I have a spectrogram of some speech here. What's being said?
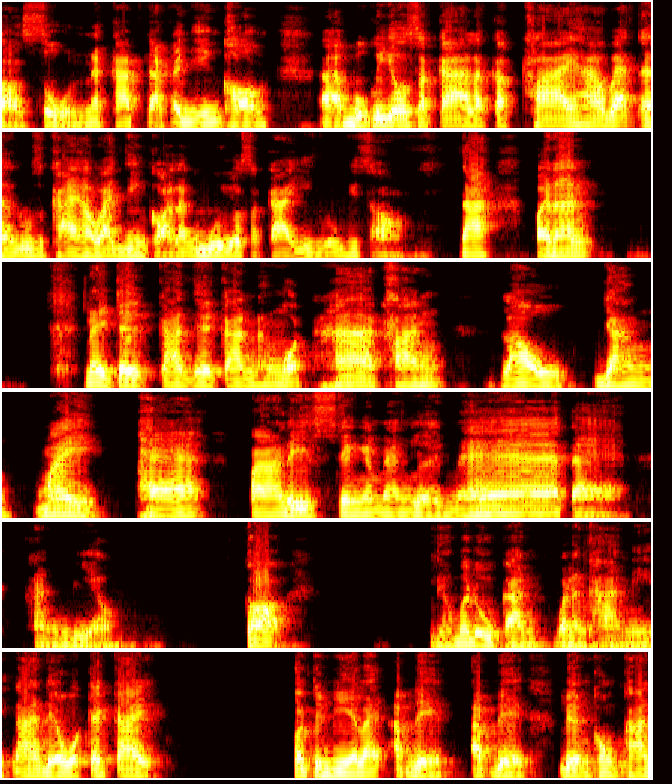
ต่อศูนย์นะครับ จากการยิงของอ่าบุกโยสก้าแล้วก็คลายฮาวเวตเออลูกสุดคลายฮาวเวตยิงก่อนแล้วก็บุกโยสก้ายิงลูกที่2นะเพราะฉะนั้น ในเจอการเจอกันทั้งหมด 5 ครั้ง เรายังไม่แพ้ปารีสเซงต์แมงเลยแม้แต่ครั้งเดียว ก็เดี๋ยวมาดูกันวันอังคารนี้นะ เดี๋ยวว่าใกล้ๆ ก็จะมีอะไรอัปเดต อัปเดต เรื่องของการ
